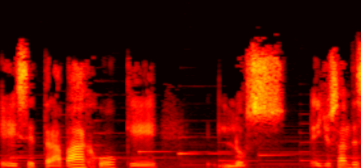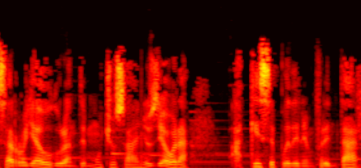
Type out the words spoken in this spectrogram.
ese trabajo que los ellos han desarrollado durante muchos años y ahora ¿a qué se pueden enfrentar?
